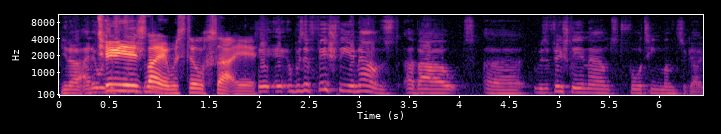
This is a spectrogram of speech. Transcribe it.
You know, and it was Two years later, we're still sat here. It, it was officially announced about. Uh, it was officially announced 14 months ago.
